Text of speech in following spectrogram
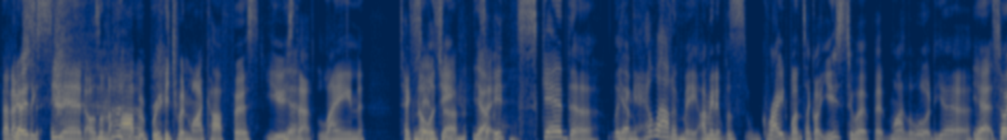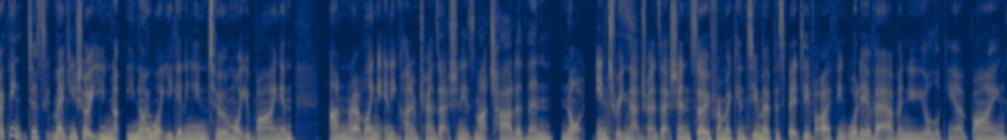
that actually know, scared. I was on the Harbour Bridge when my car first used yeah. that lane technology. Yeah. So it scared the living yep. hell out of me. I mean, it was great once I got used to it, but my lord, yeah. Yeah. So I think just making sure you know you know what you're getting into and what you're buying and unraveling any kind of transaction is much harder than not entering yes. that transaction. So, from a consumer perspective, I think whatever avenue you're looking at buying,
